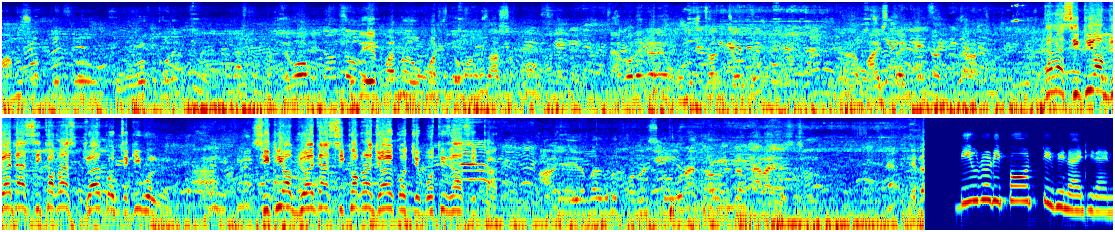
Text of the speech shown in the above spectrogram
মানুষ অত্যন্ত উপভোগ করে। শুধু এপার নয় ওপার থেকেও মানুষ আসে এখন এখানে অনুষ্ঠান চলবে। বাইশ তারিখ পর্যন্ত যারা দাদা সিটি অফ জয়টা শিক্ষকরা জয় করছে কি বলবেন? সিটি অফ জয়টা শিক্ষকরা জয় করছে বত্রিশ হাজার শিক্ষক। আমি এই ব্যাপারে কোনো কমেন্টস করব না কারণ এটা মেলায় এসেছে। Bureau report TV ninety 99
